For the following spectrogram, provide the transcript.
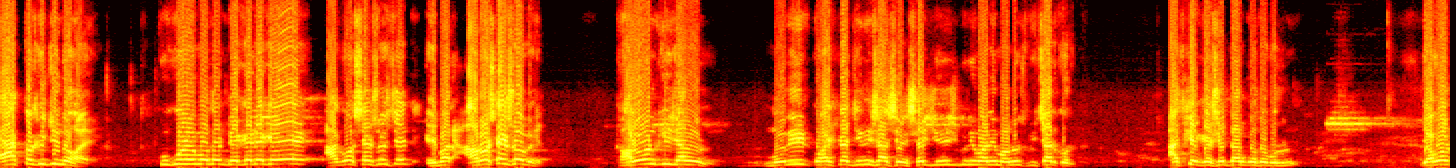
এত কিছু নয়। কুকুরের মতন ডেকে ডেকে আগর শেষ হয়েছেন এবার আরও শেষ হবে। কারণ কি জানুন? মোদির কয়েকটা জিনিস আছে, সেই জিনিসগুলি মানে মানুষ বিচার করবে। আজকে গ্যাসের দাম কত বলুন? যখন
